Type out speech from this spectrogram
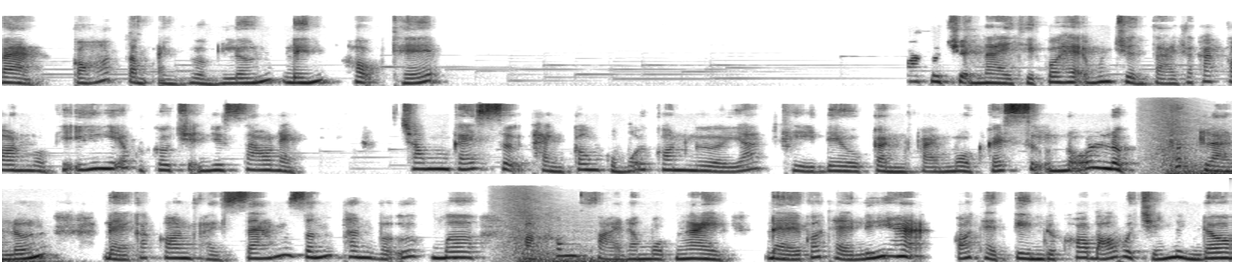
và có tầm ảnh hưởng lớn đến hậu thế. Qua câu chuyện này thì cô Hệ muốn truyền tải cho các con một cái ý nghĩa của câu chuyện như sau này trong cái sự thành công của mỗi con người á, thì đều cần phải một cái sự nỗ lực rất là lớn để các con phải dám dấn thân vào ước mơ và không phải là một ngày để có thể lý hạ, có thể tìm được kho báu của chính mình đâu.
